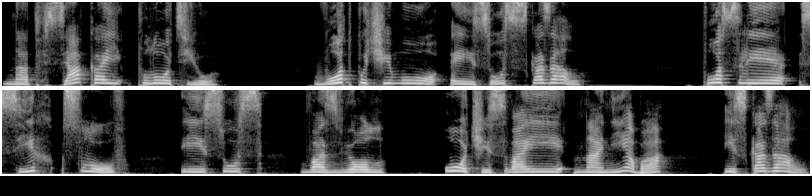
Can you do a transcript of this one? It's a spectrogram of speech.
над всякой плотью. Вот почему Иисус сказал, после сих слов Иисус возвел очи свои на небо и сказал,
